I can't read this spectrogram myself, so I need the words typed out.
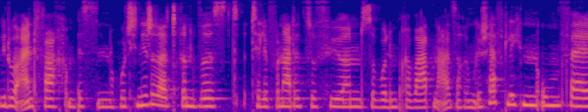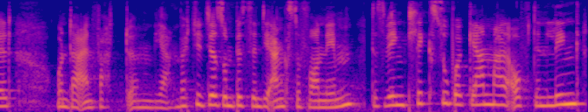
wie du einfach ein bisschen routinierter da drin wirst, Telefonate zu führen, sowohl im privaten als auch im geschäftlichen Umfeld. Und da einfach, ähm, ja, möchte ich dir so ein bisschen die Angst davor nehmen. Deswegen klick super gern mal auf den Link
